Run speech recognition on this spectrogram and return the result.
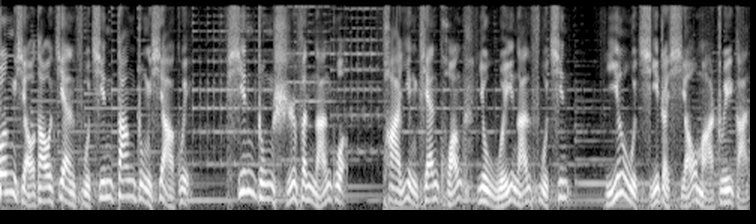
风小刀见父亲当众下跪，心中十分难过。怕应天狂又为难父亲，一路骑着小马追赶，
